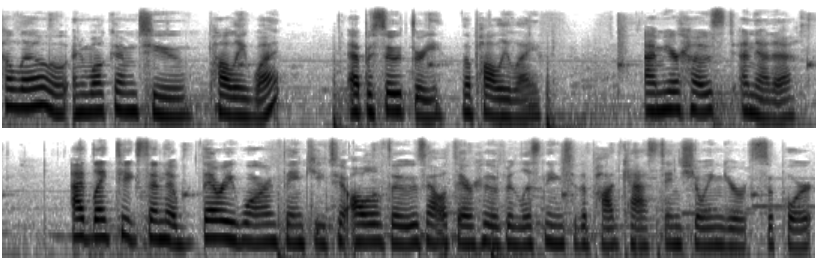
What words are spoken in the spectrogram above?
Hello, and welcome to Poly What? Episode 3 The Poly Life. I'm your host, Anetta. I'd like to extend a very warm thank you to all of those out there who have been listening to the podcast and showing your support.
